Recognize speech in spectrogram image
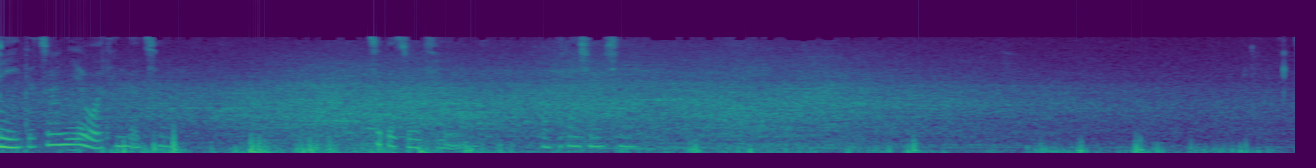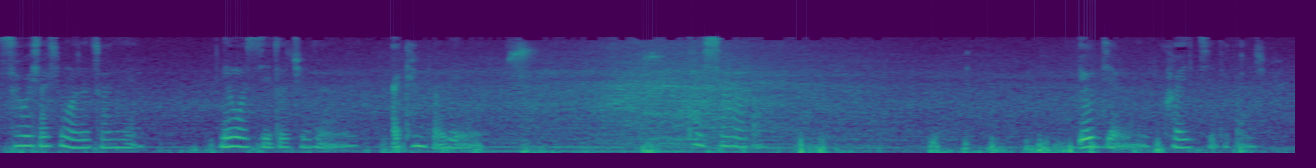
你的专业我听得见，这个主题我不太相信。谁会相信我的专业？连我自己都觉得 I can't believe，太瞎了吧，有点亏 y 的感觉。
